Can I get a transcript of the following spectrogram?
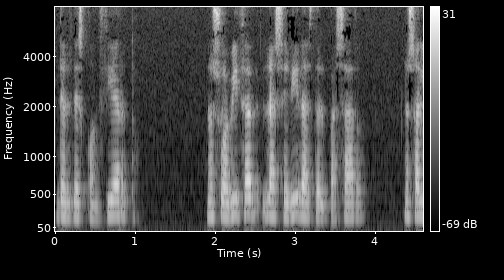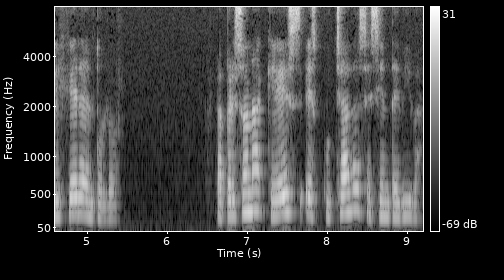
del desconcierto, nos suaviza las heridas del pasado, nos aligera el dolor. La persona que es escuchada se siente viva,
